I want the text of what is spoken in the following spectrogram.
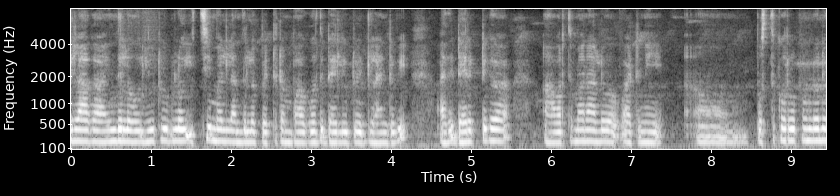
ఇలాగా ఇందులో యూట్యూబ్లో ఇచ్చి మళ్ళీ అందులో పెట్టడం బాగోదు డైలీ బ్రెడ్ లాంటివి. అది డైరెక్ట్గా ఆ వర్తమానాలు వాటిని పుస్తక రూపంలోనే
